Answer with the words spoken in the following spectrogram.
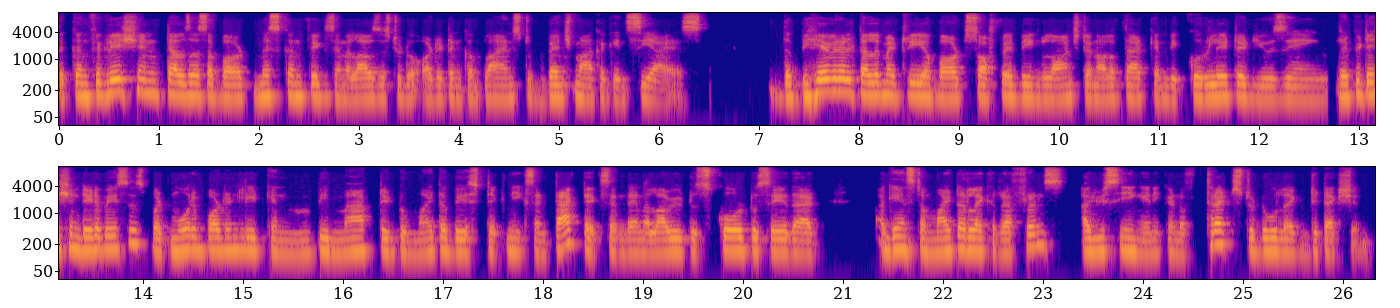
the configuration tells us about misconfigs and allows us to do audit and compliance to benchmark against CIS. The behavioral telemetry about software being launched and all of that can be correlated using reputation databases, but more importantly, it can be mapped into MITRE based techniques and tactics and then allow you to score to say that against a MITRE like reference, are you seeing any kind of threats to do like detection?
